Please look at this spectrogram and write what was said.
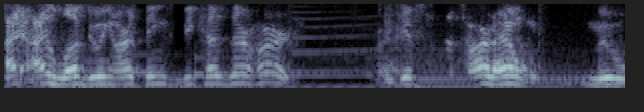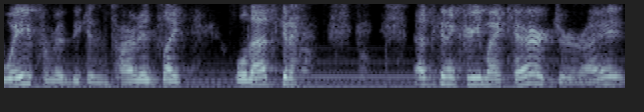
I, I, I love doing hard things because they're hard. Right. Like if it's hard, I don't move away from it because it's hard. It's like, well, that's gonna that's gonna create my character, right?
